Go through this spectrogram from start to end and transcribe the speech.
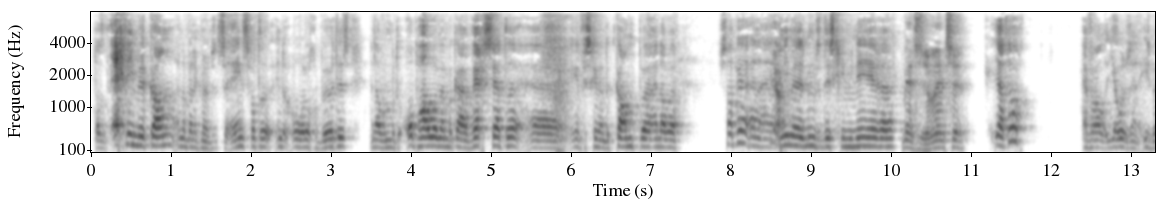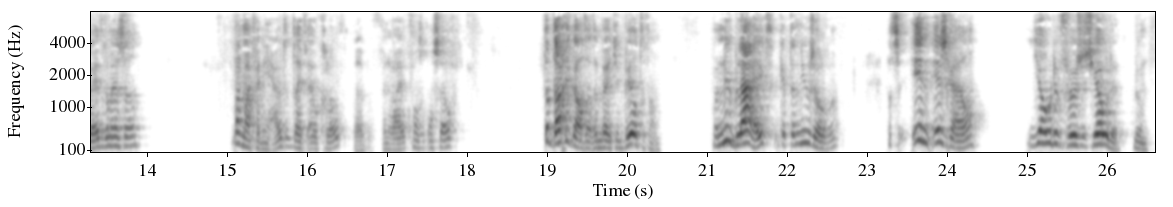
dat het echt niet meer kan. En dan ben ik met ze eens wat er in de oorlog gebeurd is. En dat we moeten ophouden met elkaar wegzetten uh, in verschillende kampen. En dat we, snap je? En, ja. niet meer moeten discrimineren. Mensen zijn mensen. Ja, toch? En vooral Joden zijn iets betere mensen dan. Maar het maakt verder niet uit. Dat heeft elk geloof. Dat vinden wij ook van onszelf. Dat dacht ik altijd een beetje het beeld ervan. Maar nu blijkt, ik heb daar nieuws over, dat ze in Israël Joden versus Joden doen.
